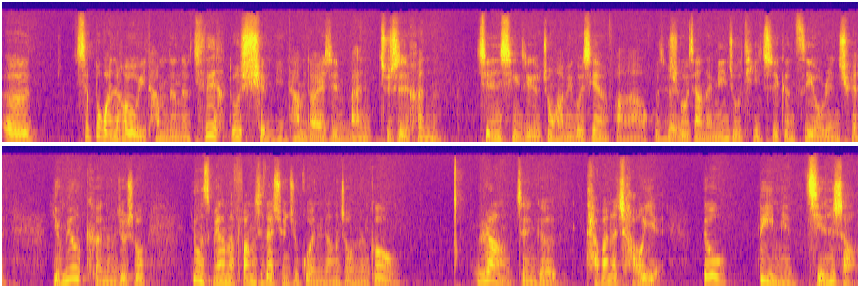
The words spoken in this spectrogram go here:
呃，像不管是侯友宜他们等等，其实很多选民他们都还是蛮就是很。坚信这个中华民国宪法啊，或者说这样的民主体制跟自由人权，有没有可能就是说，用什么样的方式在选举过程当中，能够让整个台湾的朝野都避免减少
